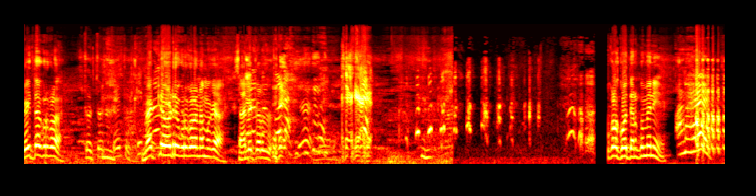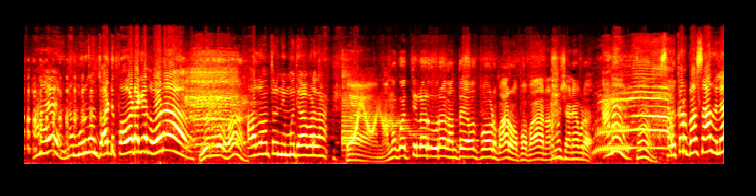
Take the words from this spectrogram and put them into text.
ಕೈತಾ? ಗುರುಗಳ? ಮೆಟ್ಲೆ ಹೊಡ್ರಿ ಗುರುಗಳ ನಮಗ ಸಾಲಿ ಕರೆದು. ಮಕ್ಕಳು ಕೋತಿ ಅನ್ಕೊಂಬೇನಿ? ನಮ್ಮ ಹುಡುಗನ್ ದೊಡ್ಡ ಪವಾಡ್ ಆಗ್ಯದ ಓಣ. ಏನದು ಅದು ಅಂತೂ ನಿಮ್ಮ ಹೇಳ್ಬಾರ್ದ ಹೇಳ್ಬಾರ್ದಣ್ಣ ನಮಗ್ ಗೊತ್ತಿಲ್ಲ ಊರಾಗ ಅಂತ ಯಾವ್ದು ಪವಾಡ್ ಬಾರ ಒಪ್ಪ ಬಾ ನನಗೂ ಶಾಣೆ ಬಿಡ ಸರ್ಕಾರ ಬಸ್ ಆದಲ್ಲ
